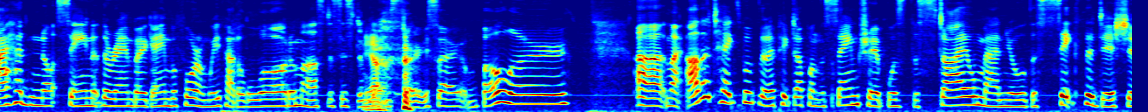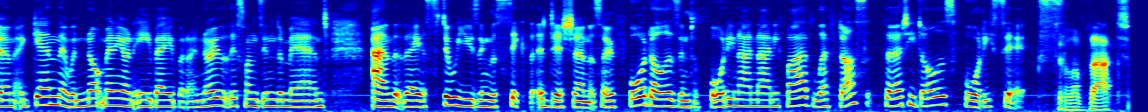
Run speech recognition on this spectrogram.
I had not seen the Rambo game before, and we've had a lot of Master System yeah. games through, so bolo. Uh, my other textbook that I picked up on the same trip was the Style Manual, the sixth edition. Again, there were not many on eBay, but I know that this one's in demand and that they are still using the sixth edition. So $4 into $49.95 left us $30.46. Gotta love that.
